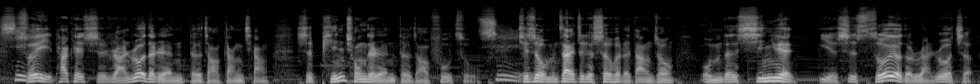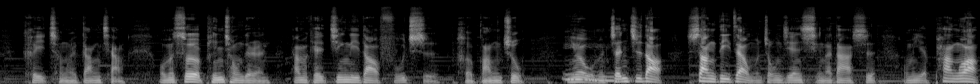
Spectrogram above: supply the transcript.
是，所以他可以使软弱的人得着刚强，使贫穷的人得着富足。是，其实我们在这个社会的当中，我们的心愿也是所有的软弱者可以成为刚强，我们所有贫穷的人，他们可以经历到扶持和帮助，因为我们真知道上帝在我们中间行了大事，我们也盼望。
